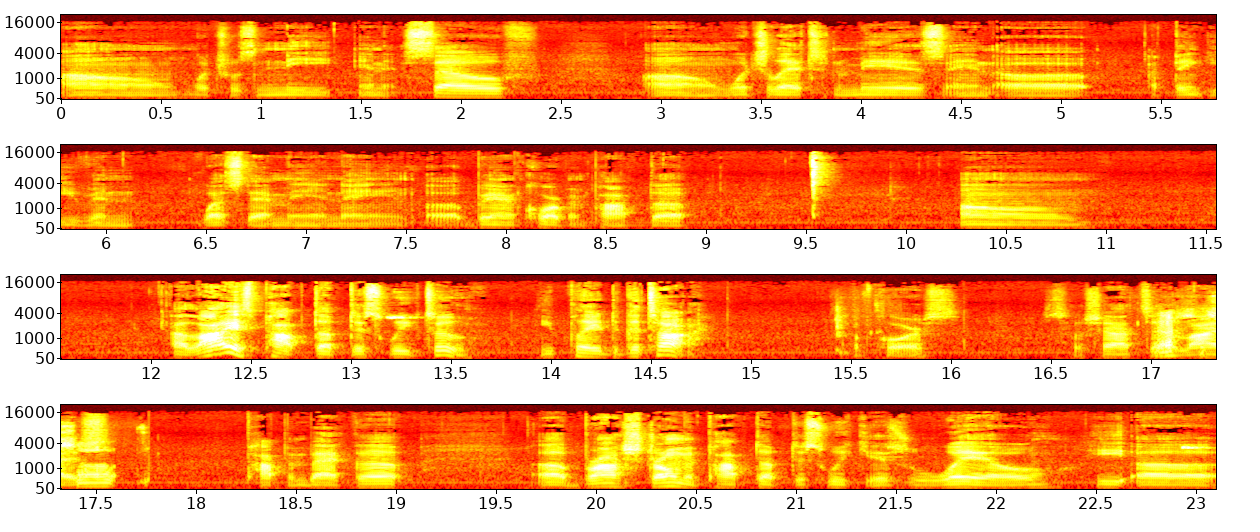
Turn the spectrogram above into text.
um, which was neat in itself. Um, which led to the Miz and uh, I think even what's that man name? Uh, Baron Corbin popped up. Um, Elias popped up this week too he played the guitar, of course. So shout out to That's Elias popping back up. Uh, Braun Strowman popped up this week as well. He uh,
